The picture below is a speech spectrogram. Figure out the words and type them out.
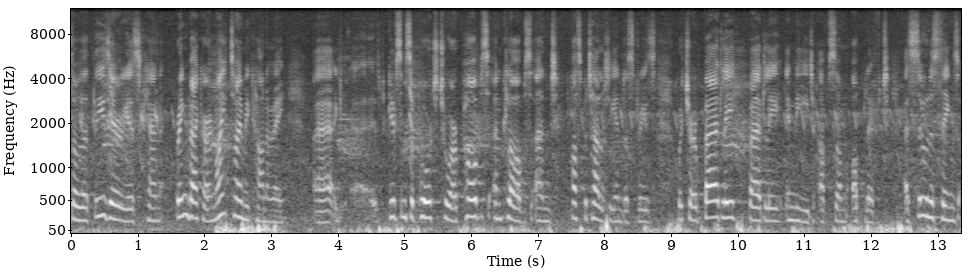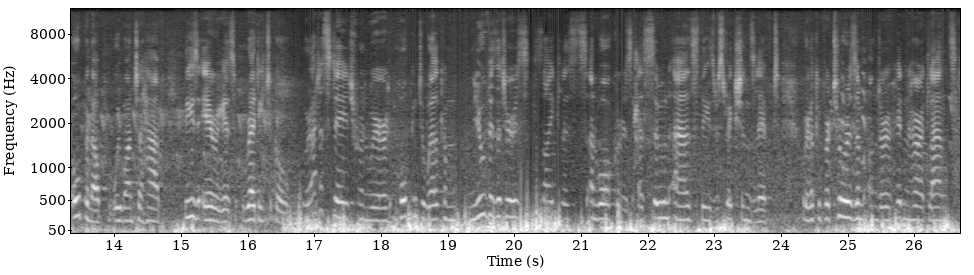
so that these areas can bring back our nighttime economy uh, give some support to our pubs and clubs and hospitality industries which are badly badly in need of some uplift. As soon as things open up we want to have these areas ready to go. We're at a stage when we're hoping to welcome new visitors cyclists and walkers as soon as these restrictions lift. We're looking for tourism under hidden heartlands and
